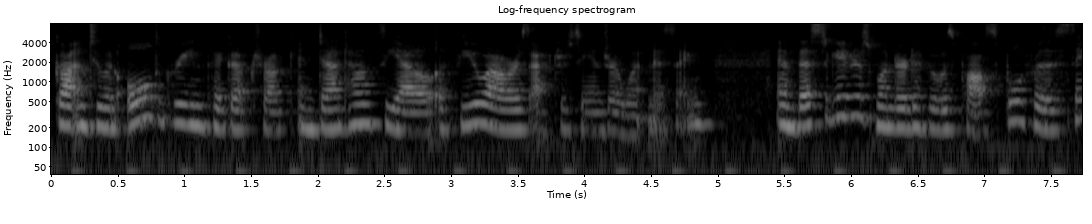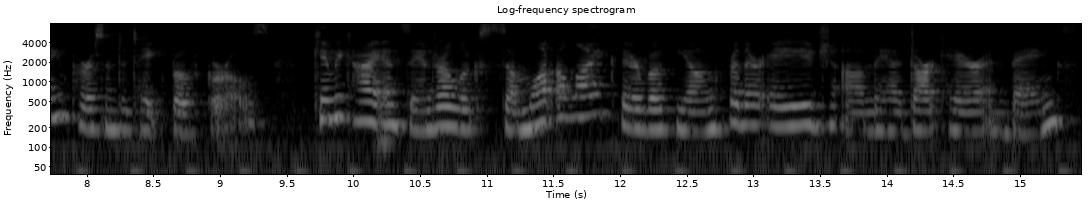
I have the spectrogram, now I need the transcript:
got into an old green pickup truck in downtown Seattle a few hours after Sandra went missing. Investigators wondered if it was possible for the same person to take both girls. Kimi-Kai and Sandra look somewhat alike. They were both young for their age. Um, they had dark hair and bangs.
